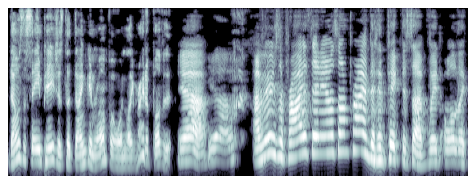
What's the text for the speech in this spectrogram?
that was the same page as the Danganronpa one, like right above it. Yeah, Yeah. I'm very surprised that Amazon Prime didn't pick this up with all the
